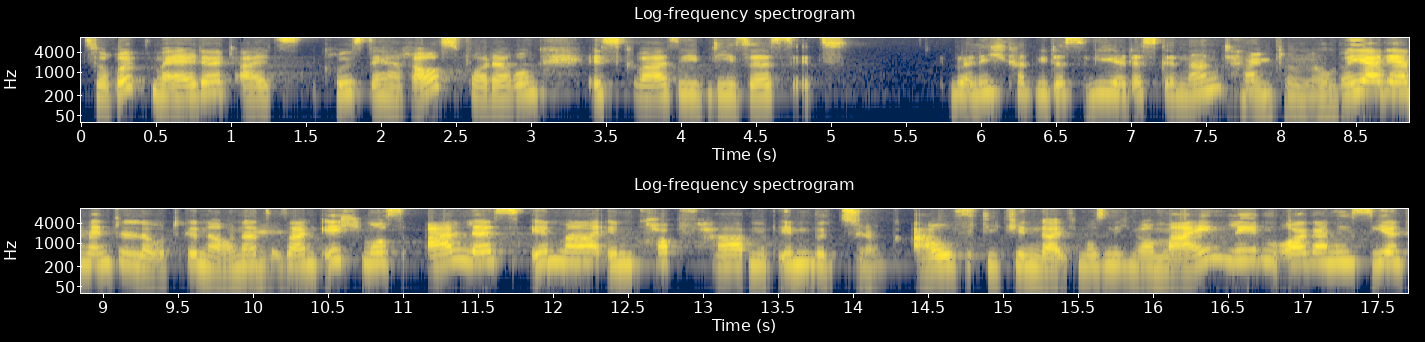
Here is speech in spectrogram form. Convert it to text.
zurückmeldet als größte Herausforderung, ist quasi dieses, jetzt überlege ich gerade, wie, das, wie ihr das genannt habt. Mental Load. Ja, der Mental Load, genau. Ne? Mhm. Zu sagen, ich muss alles immer im Kopf haben in Bezug auf die Kinder. Ich muss nicht nur mein Leben organisieren,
